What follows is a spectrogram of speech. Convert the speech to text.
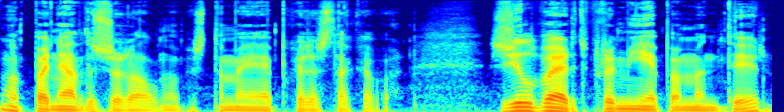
um, apanhado geral, uma vez também a época já está a acabar. Gilberto, para mim, é para manter.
